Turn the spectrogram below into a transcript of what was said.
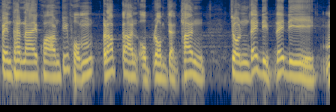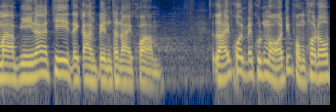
เป็นทนายความที่ผมรับการอบรมจากท่าน จนได้ดิบได้ดีมามีหน้าที่ในการเป็นทนายความ หลายคนเป็นคุณหมอที่ผมเคารพ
